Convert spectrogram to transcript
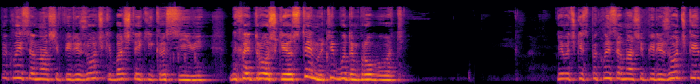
Пеклися наші пиріжочки, бачите, які красиві. Нехай трошки остинуть і будемо пробувати. Дівчатки, спеклися наші пиріжочки.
